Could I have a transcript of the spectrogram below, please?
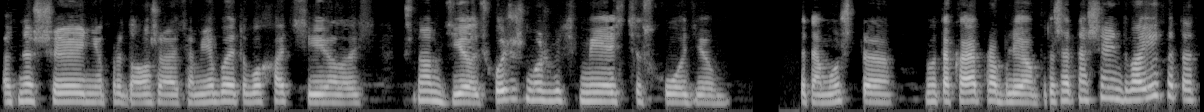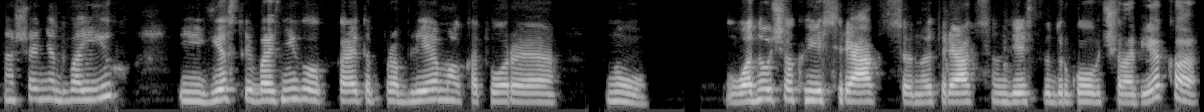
отношения продолжать, а мне бы этого хотелось. Что нам делать? Хочешь, может быть, вместе сходим? Потому что ну, такая проблема. Потому что отношения двоих – это отношения двоих, и если возникла какая-то проблема, которая, ну, у одного человека есть реакция, но это реакция на действие другого человека,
